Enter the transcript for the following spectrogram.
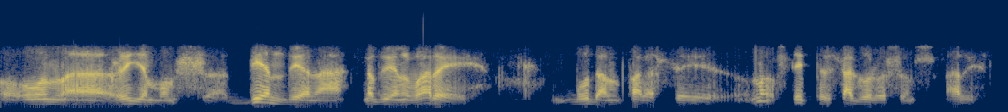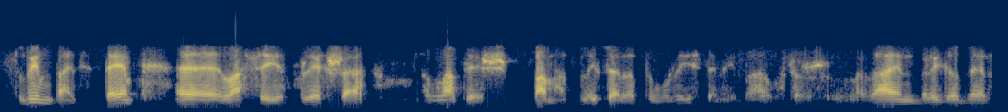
un uh, viņa mums diendienā, kad vien varēja, būdam parasti nu, stipri sagurus un arī slimtains tēm, e, lasīja priekšā latviešu pamat literatūru īstenībā ar Rainu Brigaderu,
